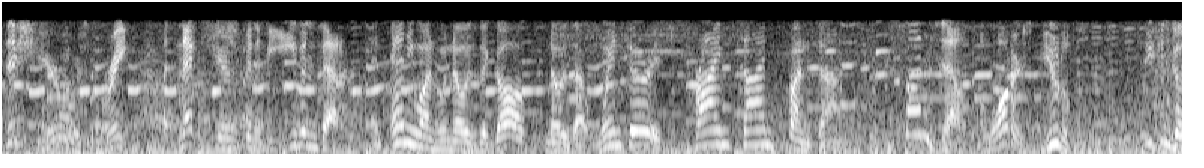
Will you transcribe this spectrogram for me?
This year was great, but next year is going to be even better. And anyone who knows the Gulf knows that winter is prime time fun time. The sun's out the water's beautiful. You can go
